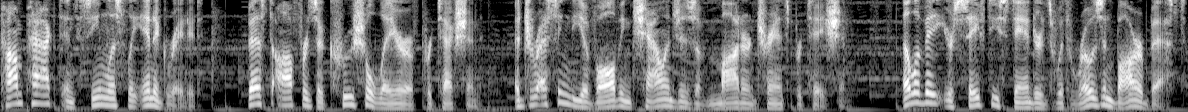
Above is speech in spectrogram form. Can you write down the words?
Compact and seamlessly integrated, BEST offers a crucial layer of protection, addressing the evolving challenges of modern transportation. Elevate your safety standards with Rosenbauer Best,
